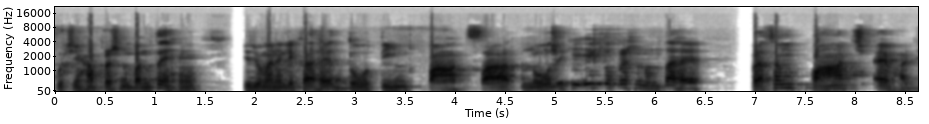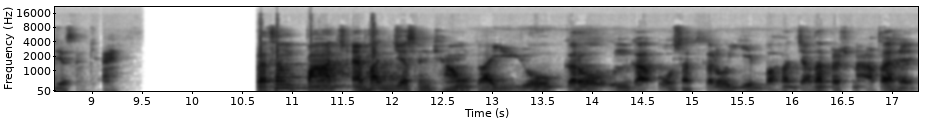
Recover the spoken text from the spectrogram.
कुछ यहाँ प्रश्न बनते हैं कि जो मैंने लिखा है, दो, तीन, पाँच, सात, नौ, देखिए, एक तो प्रश्न बनता है, प्रथम पाँच अभाज्य संख्याएँ। प्रथम पाँच अभाज्य संख्याओं का योग करो, उनका औसत करो, ये बहुत ज़्यादा प्रश्न आता है।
